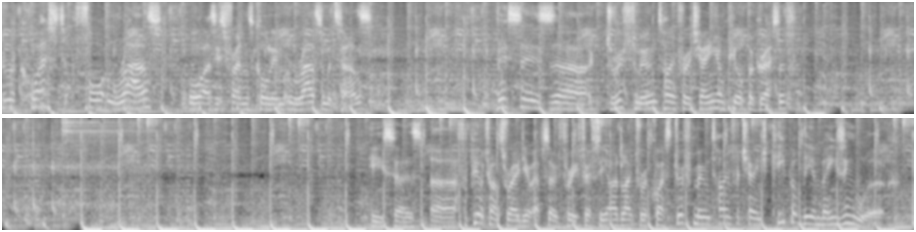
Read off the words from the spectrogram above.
A request for Raz, or as his friends call him, Razmataz. This is uh, Driftmoon, Time for a Change on Pure Progressive. He says, uh, for Pure Trance Radio, episode 350, I'd like to request Driftmoon, Time for Change, keep up the amazing work.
